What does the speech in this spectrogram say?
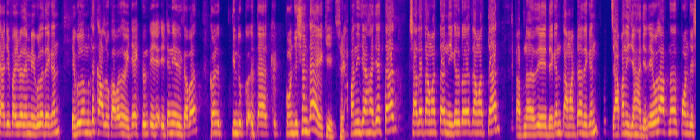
thirty five R M এগুলো দেখেন এগুলোর মধ্যে কালো কাবার হয়ে যায় একটু এটা- নীল কাবার কিন্তু তার কন্ডিশনটা একই জাপানি জাহাজের তার সাদা তামার তার নিকেল করা তামার তার আপনার দেখেন, তামারটা দেখেন, জাপানি জাহাজের। এগুলো আপনার পঞ্চাশ,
